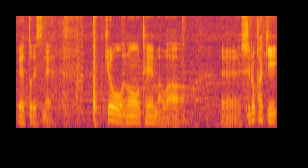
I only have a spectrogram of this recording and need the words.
えっとですね今日のテーマは、えー、白柿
